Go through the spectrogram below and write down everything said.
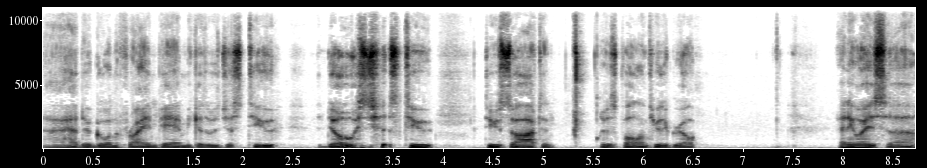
I had to go in the frying pan because it was just too the dough was just too too soft and it was falling through the grill. Anyways, uh,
